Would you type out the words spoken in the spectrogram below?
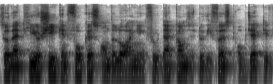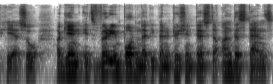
so that he or she can focus on the low hanging fruit. That comes to the first objective here. So again, it's very important that the penetration tester understands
